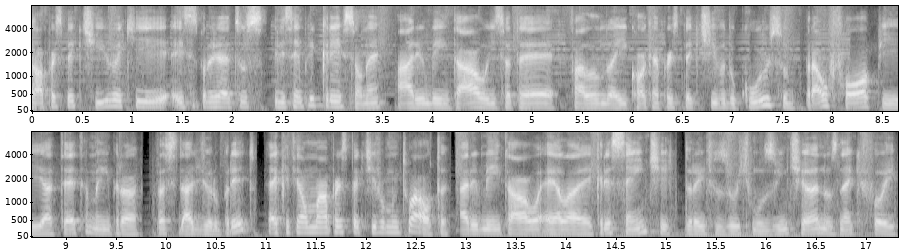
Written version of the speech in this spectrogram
Então a perspectiva é que esses projetos eles sempre cresçam, né? A área ambiental, isso até falando aí qual é a perspectiva do curso para o FOP e até também para a cidade de Ouro Preto, é que tem uma perspectiva muito alta. A área ambiental ela é crescente durante os últimos 20 anos, né? Que foi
